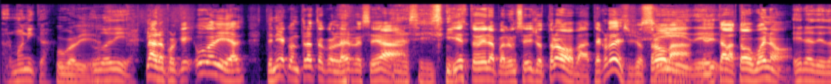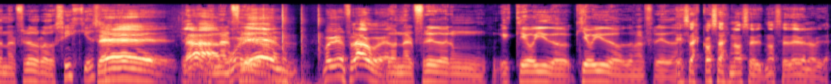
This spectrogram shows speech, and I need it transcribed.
Armónica. Hugo Díaz. Hugo Díaz. Claro, porque Hugo Díaz tenía contrato con la RCA. Ah, sí, sí. Y esto era para un sello Trova. ¿Te acordás del sello Sí, Trova? de- Que estaba todo bueno. Era de don Alfredo Radosinski. Sí, claro. Don Muy Alfredo. bien. Muy bien, Flower. Don Alfredo era un. eh, Qué oído, qué oído, don Alfredo. Esas cosas no se, no se deben olvidar.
